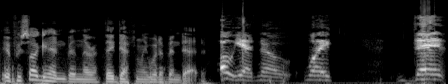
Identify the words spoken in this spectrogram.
if Usagi hadn't been there, they definitely would have been dead. Oh yeah, no, like they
